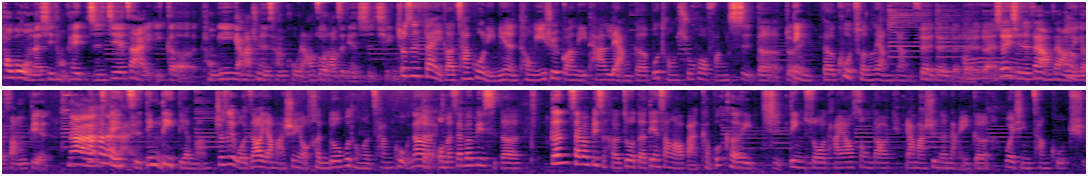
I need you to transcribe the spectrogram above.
透过我们的系统，可以直接在一个统一亚马逊的仓库，然后做到这件事情。就是在一个仓库里面统一去管理它两个不同出货方式的定的库存量，这样子。对对对对对对，所以其实非常非常的一个方便。嗯、那那它可以指定地点吗？嗯、就是我知道亚马逊有很多不同的仓库，那我们 Cyberbits 的。跟 Cyberbits 合作的电商老板，可不可以指定说他要送到亚马逊的哪一个卫星仓库去？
